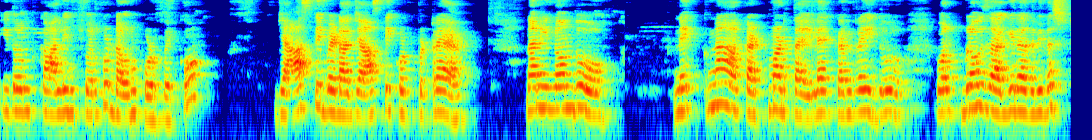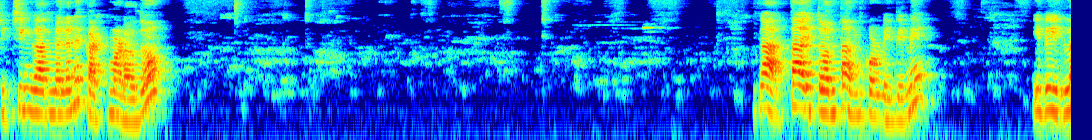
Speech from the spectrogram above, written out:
ಇದೊಂದು ಕಾಲಿಂಚ್ವರೆಗೂ ಡೌನ್ ಕೊಡಬೇಕು. ಜಾಸ್ತಿ ಬೇಡ, ಜಾಸ್ತಿ ಕೊಟ್ಬಿಟ್ರೆ ನಾನು ಇನ್ನೊಂದು ನೆಕ್ನ ಕಟ್ ಮಾಡ್ತಾ ಇಲ್ಲ. ಯಾಕಂದರೆ ಇದು ವರ್ಕ್ ಬ್ಲೌಸ್ ಆಗಿರೋದ್ರಿಂದ ಸ್ಟಿಚಿಂಗ್ ಆದಮೇಲೆ ಕಟ್ ಮಾಡೋದು. ಈಗ ಅರ್ಥ ಆಯಿತು ಅಂತ ಅಂದ್ಕೊಂಡಿದ್ದೀನಿ ಇದು ಇಲ್ಲ,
